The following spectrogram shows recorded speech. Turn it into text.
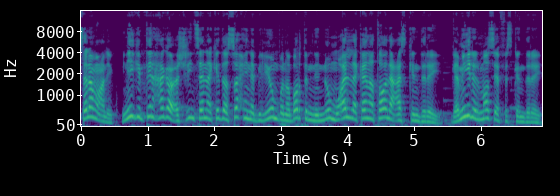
السلام عليكم. من يجي 200 حاجة و20 سنة كده صحي نابليون بونابرت من النوم وقال لك أنا طالع على اسكندرية. جميل المصيف في اسكندرية.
